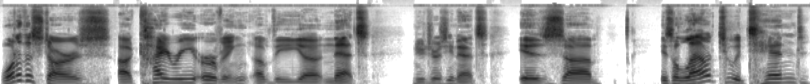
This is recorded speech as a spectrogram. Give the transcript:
one of the stars, uh, Kyrie Irving of the uh, Nets, New Jersey Nets, is. Uh, is allowed to attend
